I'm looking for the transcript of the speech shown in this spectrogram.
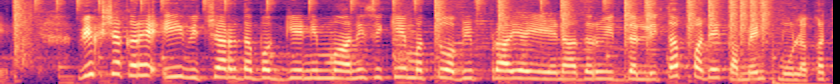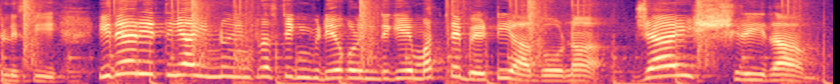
ವೀಕ್ಷಕರೇ, ಈ ವಿಚಾರದ ಬಗ್ಗೆ ನಿಮ್ಮ ಅನಿಸಿಕೆ ಮತ್ತು ಅಭಿಪ್ರಾಯ ಏನಾದರೂ ಇದ್ದಲ್ಲಿ ತಪ್ಪದೆ ಕಮೆಂಟ್ ಮೂಲಕ ತಿಳಿಸಿ. ಇದೇ ರೀತಿಯ ಇನ್ನೂ ಇಂಟ್ರೆಸ್ಟಿಂಗ್ ವಿಡಿಯೋಗಳೊಂದಿಗೆ ಮತ್ತೆ ಭೇಟಿಯಾಗೋಣ. ಜೈ ಶ್ರೀರಾಮ್.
